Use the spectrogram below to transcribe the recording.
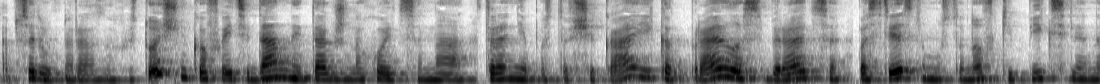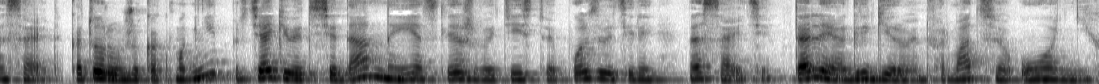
абсолютно разных источников. Эти данные также находятся на стороне поставщика и, как правило, собираются посредством установки пикселя на сайт, который уже как магнит притягивает все данные и отслеживает действия пользователей на сайте, далее агрегируя информацию о них.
